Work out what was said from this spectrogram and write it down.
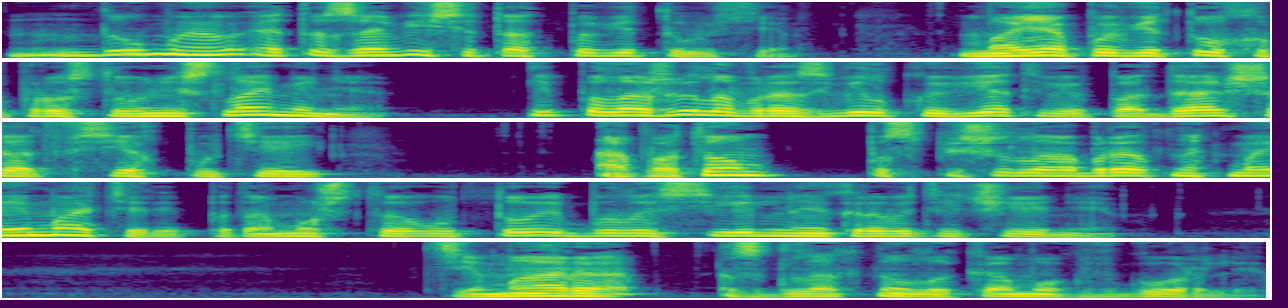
Думаю, это зависит от повитухи. Моя повитуха просто унесла меня — и положила в развилку ветви подальше от всех путей, а потом поспешила обратно к моей матери, потому что у той было сильное кровотечение. Тимара сглотнула комок в горле.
